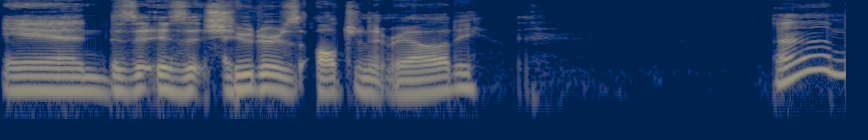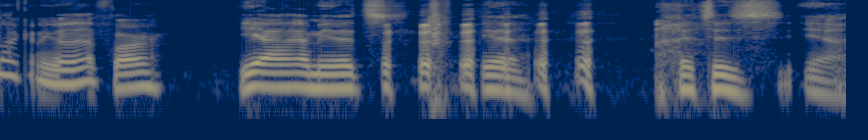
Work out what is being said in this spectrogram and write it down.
and Is it is it Shooter's alternate reality? uh, I'm not going to go that far. Yeah, I mean it's yeah, it's his yeah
